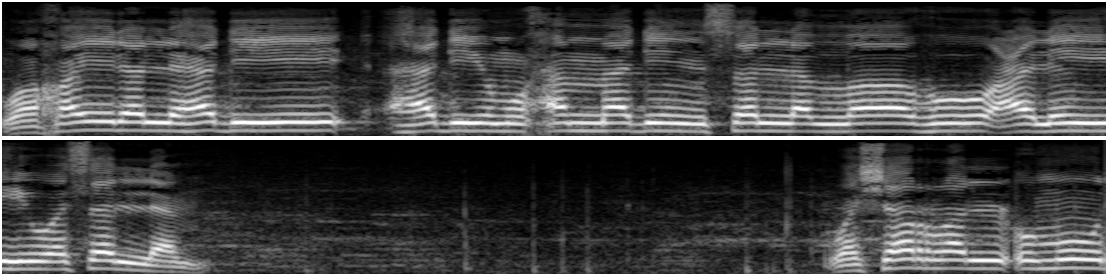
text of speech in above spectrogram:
وخير الهدي هدي محمد صلى الله عليه وسلم. وشر الأمور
